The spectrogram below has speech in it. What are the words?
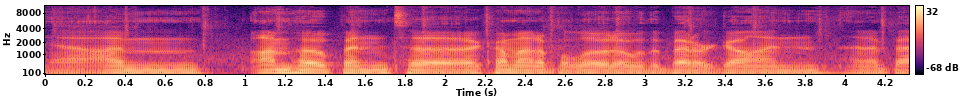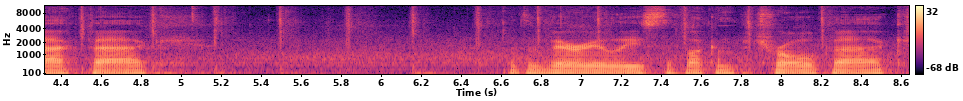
Yeah, I'm I'm hoping to come out of Balota with a better gun and a backpack. At the very least, a fucking patrol pack.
